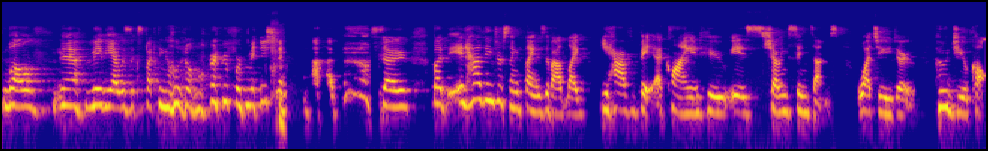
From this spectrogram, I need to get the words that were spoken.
Well, yeah, maybe I was expecting a little more information. So, but it had interesting things about like you have a client who is showing symptoms. What do you do? Who do you call?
